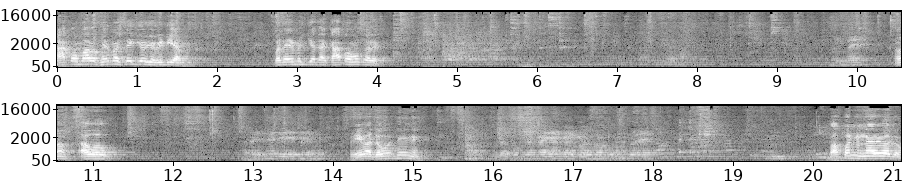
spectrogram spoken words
કાકો મારો ફેમસ થઈ ગયો છે વિડીયામાં. બધા એમ જ કહેતા કાકો શું કરે? હા આવો આવો. રેવા દો જ નહીં ને બાપાને ના રહેવા દો.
